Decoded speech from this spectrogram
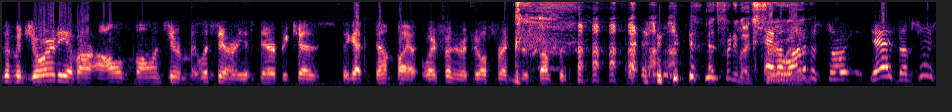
the majority of our all volunteer military is there because they got dumped by a boyfriend or a girlfriend or something. That's pretty much true. And a lot of the stories, yes, I'm serious.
